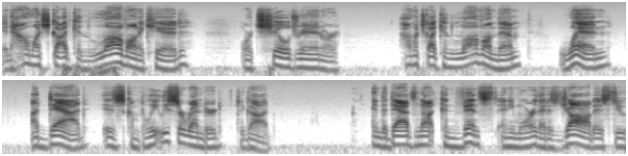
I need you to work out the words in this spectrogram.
and how much God can love on a kid or children or how much God can love on them when a dad is completely surrendered to God. And the dad's not convinced anymore that his job is to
